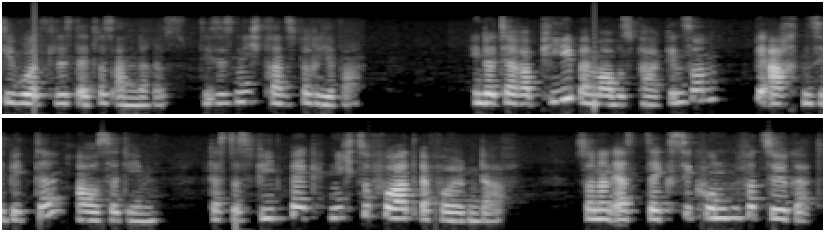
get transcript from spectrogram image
die Wurzel ist etwas anderes. Dies ist nicht transferierbar. In der Therapie bei Morbus Parkinson beachten Sie bitte außerdem, dass das Feedback nicht sofort erfolgen darf, sondern erst sechs Sekunden verzögert.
